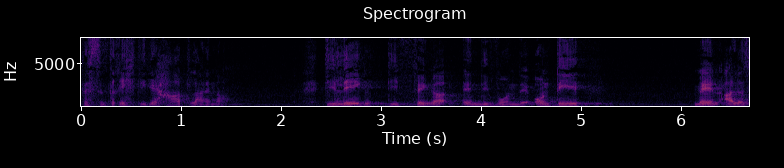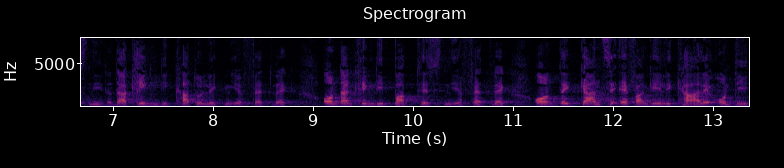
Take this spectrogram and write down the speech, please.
das sind richtige Hardliner. Die legen die Finger in die Wunde und die mähen alles nieder. Da kriegen die Katholiken ihr Fett weg und dann kriegen die Baptisten ihr Fett weg und die ganze Evangelikale und die,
